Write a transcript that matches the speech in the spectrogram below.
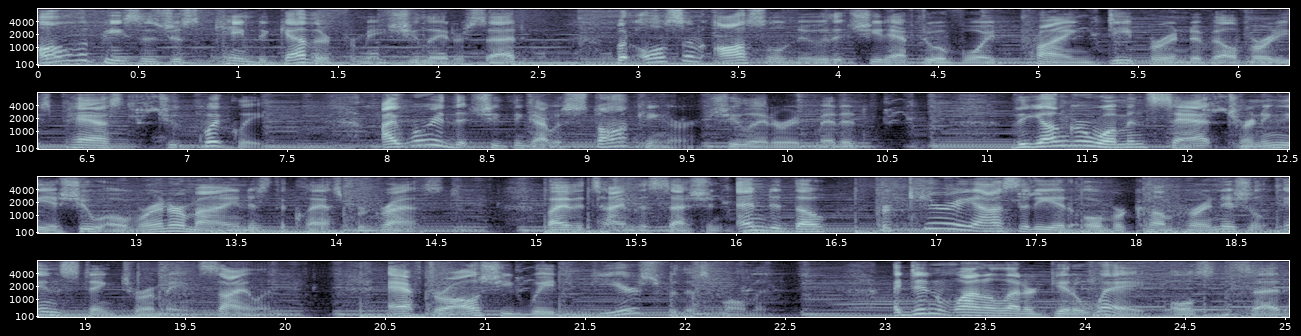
All the pieces just came together for me, she later said, but Olson also knew that she'd have to avoid prying deeper into Valverde's past too quickly. I worried that she'd think I was stalking her, she later admitted. The younger woman sat turning the issue over in her mind as the class progressed. By the time the session ended, though, her curiosity had overcome her initial instinct to remain silent. After all, she'd waited years for this moment. I didn't want to let her get away, Olson said.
